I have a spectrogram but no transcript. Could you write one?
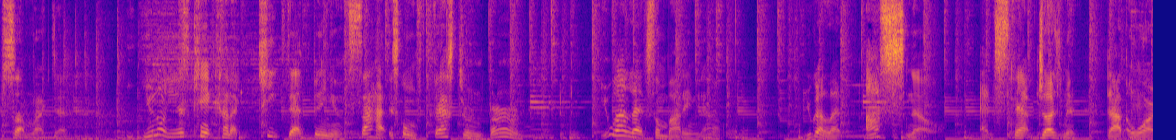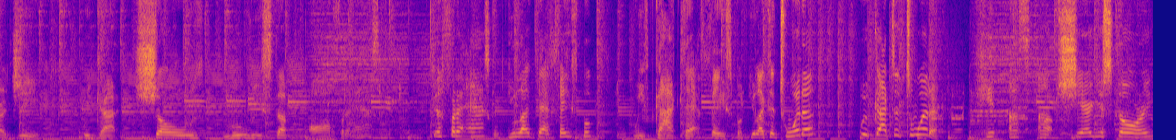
Something like that. You know, you just can't kind of keep that thing inside. It's going to fester and burn. You got to let somebody know. You got to let us know at snapjudgment.org. We got shows, movie stuff, all for the asking. Just for the asking. You like that Facebook? We've got that Facebook. You like the Twitter? We've got the Twitter. Hit us up. Share your story.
